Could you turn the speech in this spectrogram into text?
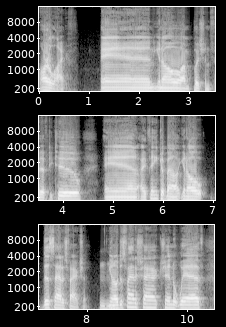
our life, and you know I'm pushing fifty two, and I think about you know dissatisfaction, Mm-hmm. you know dissatisfaction with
